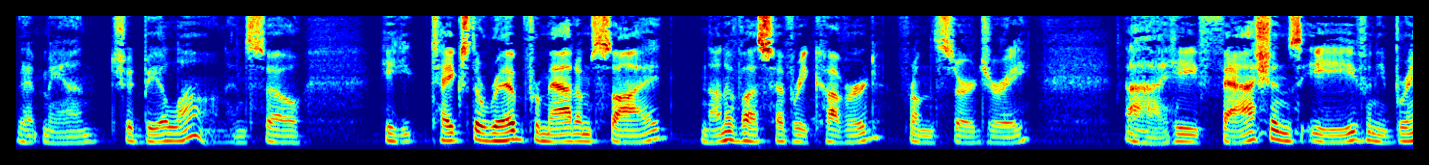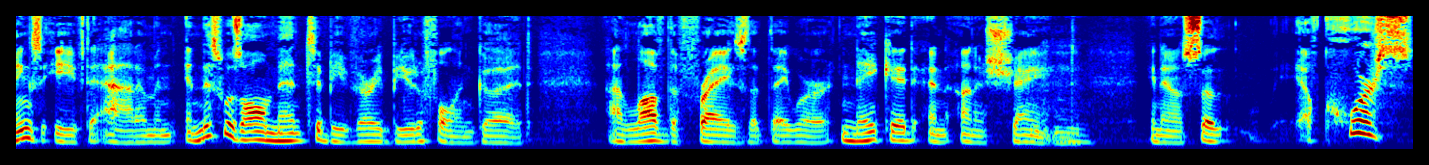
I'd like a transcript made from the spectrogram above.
that man should be alone. And so he takes the rib from Adam's side. None of us have recovered from the surgery. Uh, he fashions Eve and he brings Eve to Adam. And, and this was all meant to be very beautiful and good. I love the phrase that they were naked and unashamed. You know, so of course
